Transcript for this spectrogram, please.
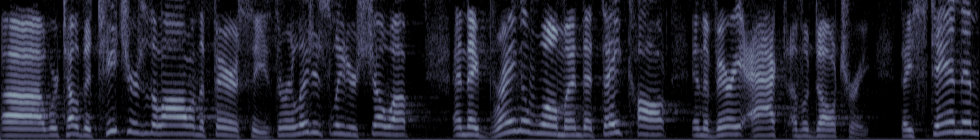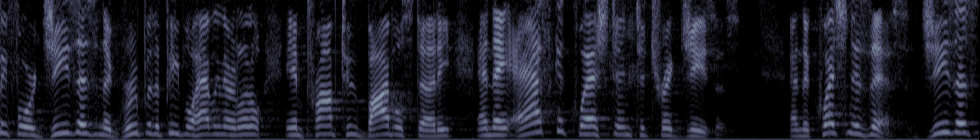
uh, we're told the teachers of the law and the Pharisees, the religious leaders, show up and they bring a woman that they caught in the very act of adultery. They stand them before Jesus and the group of the people having their little impromptu Bible study, and they ask a question to trick Jesus. And the question is this Jesus,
